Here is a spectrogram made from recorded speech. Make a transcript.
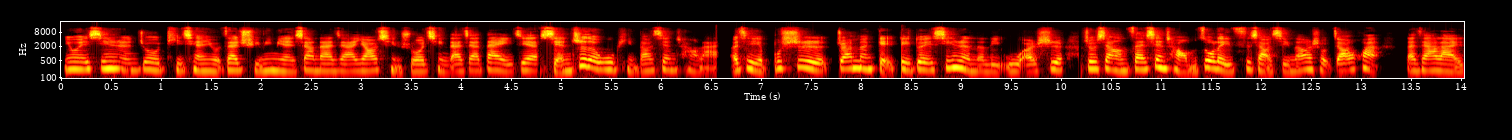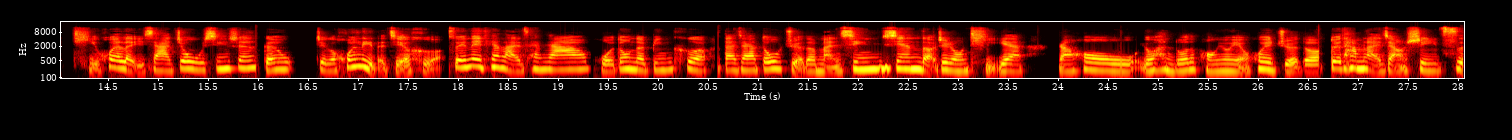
因为新人就提前有在群里面向大家邀请说，请大家带一件闲置的物品到现场。场来，而且也不是专门给这对新人的礼物，而是就像在现场我们做了一次小型的二手交换，大家来体会了一下旧物新生跟这个婚礼的结合。所以那天来参加活动的宾客，大家都觉得蛮新鲜的这种体验。然后有很多的朋友也会觉得，对他们来讲是一次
